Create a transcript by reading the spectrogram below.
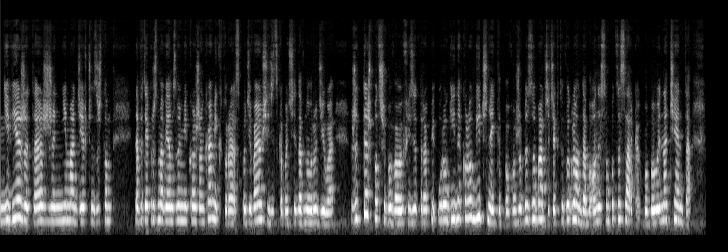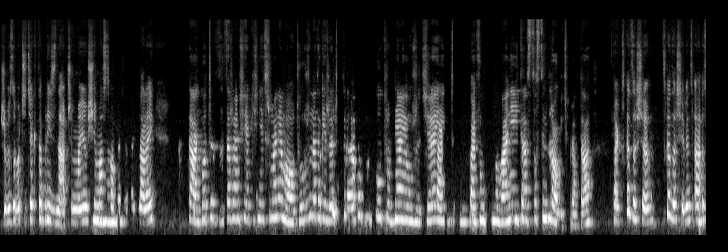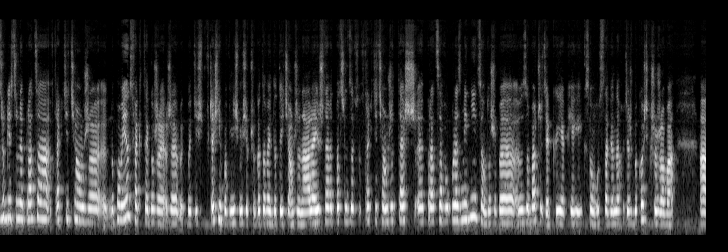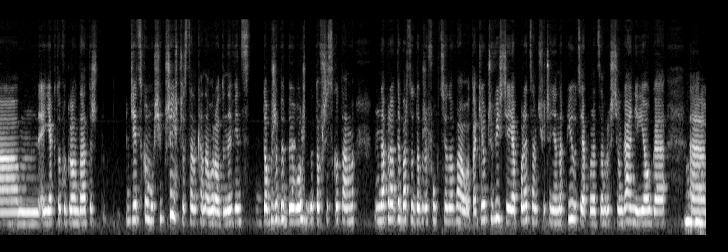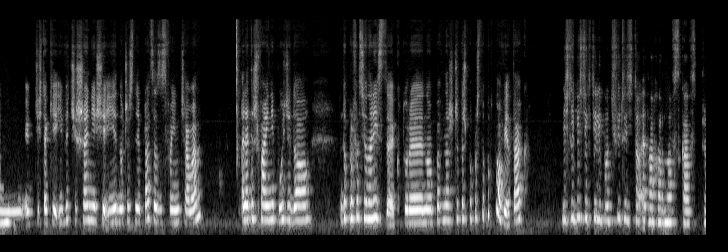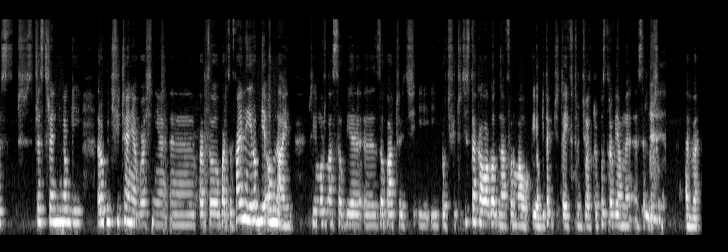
nie wierzę też, że nie ma dziewczyn, zresztą nawet jak rozmawiałam z moimi koleżankami, które spodziewają się dziecka bądź niedawno urodziły, że też potrzebowały fizjoterapii uroginekologicznej typowo, żeby zobaczyć, jak to wygląda, bo one są po cesarkach, bo były nacięte, żeby zobaczyć, jak ta blizna, a czym mają się mhm. masować, a tak dalej. Tak, bo zdarzają się jakieś nietrzymania moczu, różne takie rzeczy, które po prostu utrudniają życie tak, i, tak. i funkcjonowanie i teraz co z tym zrobić, prawda? Tak, zgadza się, zgadza się, więc a z drugiej strony praca w trakcie ciąży, no pomijając fakt tego, że, że jakby gdzieś wcześniej powinniśmy się przygotować do tej ciąży, no ale już nawet patrząc w trakcie ciąży też e, praca w ogóle z miednicą, to żeby zobaczyć jak, jak, jak są ustawione chociażby kość krzyżowa, um, jak to wygląda, też dziecko musi przejść przez ten kanał rodny, więc dobrze by było, żeby to wszystko tam naprawdę bardzo dobrze funkcjonowało. Takie oczywiście ja polecam ćwiczenia na piłce, ja polecam rozciąganie, jogę, mhm. um, gdzieś takie i wyciszenie się i jednocześnie praca ze swoim ciałem, ale też fajnie pójść do, do profesjonalisty, który no, pewne rzeczy też po prostu podpowie, tak? Jeśli byście chcieli poćwiczyć, to Ewa Hornowska w przestrzeni jogi robi ćwiczenia właśnie e, bardzo, bardzo fajne i robi je online, czyli można sobie e, zobaczyć i, i poćwiczyć. Jest taka łagodna forma jogi, tak mi się tutaj wtrąciła, że pozdrawiamy serdecznie. Ewę.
